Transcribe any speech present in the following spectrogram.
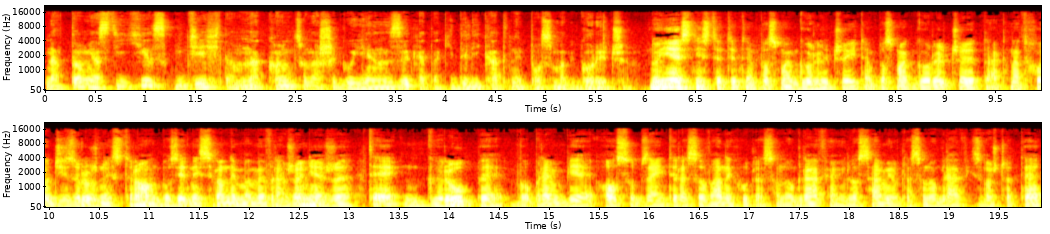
Natomiast jest gdzieś tam na końcu naszego języka taki delikatny posmak goryczy. No jest niestety ten posmak goryczy i ten posmak goryczy tak nadchodzi z różnych stron, bo z jednej strony mamy wrażenie, że te grupy w obrębie osób zainteresowanych ultrasonografią i losami ultrasonografii, zwłaszcza te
